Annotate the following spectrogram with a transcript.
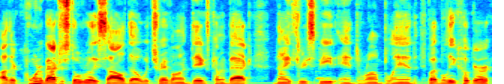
Uh, their cornerbacks are still really solid though, with Trevon Diggs coming back, 93 speed, and DaRon Bland. But Malik Hooker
